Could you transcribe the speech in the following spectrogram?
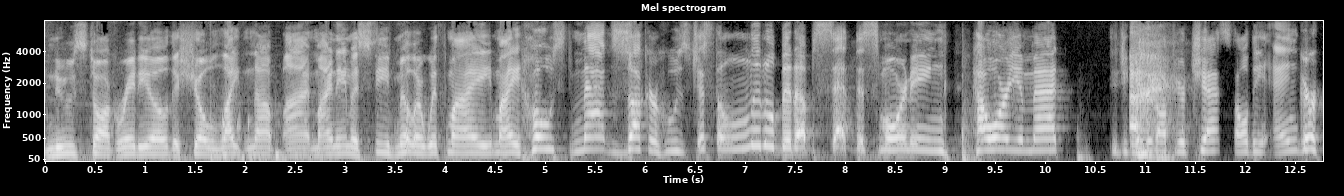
News Talk Radio, the show Lighten Up. I, my name is Steve Miller with my my host Matt Zucker, who's just a little bit upset this morning. How are you, Matt? Did you get it off your chest? All the anger?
